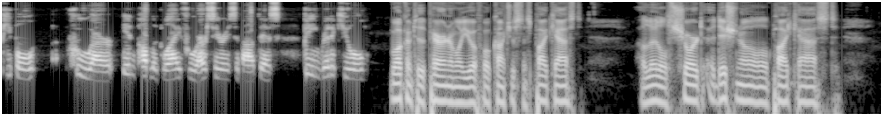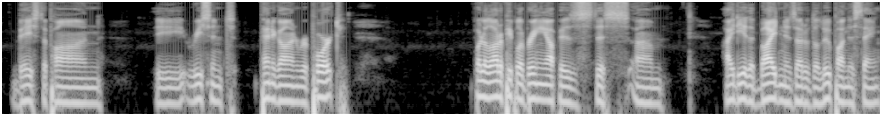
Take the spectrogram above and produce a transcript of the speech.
people who are in public life who are serious about this being ridiculed. Welcome to the Paranormal UFO Consciousness Podcast, a little short additional podcast based upon the recent Pentagon report. What a lot of people are bringing up is this um, idea that Biden is out of the loop on this thing.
